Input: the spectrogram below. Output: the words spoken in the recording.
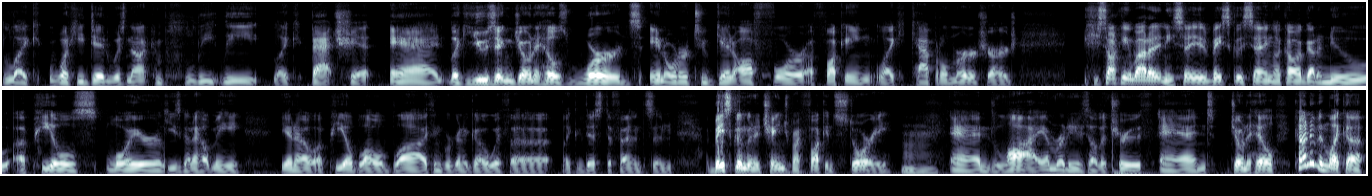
Like what he did was not completely like batshit, and like using Jonah Hill's words in order to get off for a fucking like capital murder charge. he's talking about it and he's basically saying like oh i got a new appeals lawyer he's to help me you know appeal blah blah blah. I think we're going to go with uh like this defense. And basically i'm going to change my fucking story and lie. I'm ready to tell the truth. And jonah hill kind of in like a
